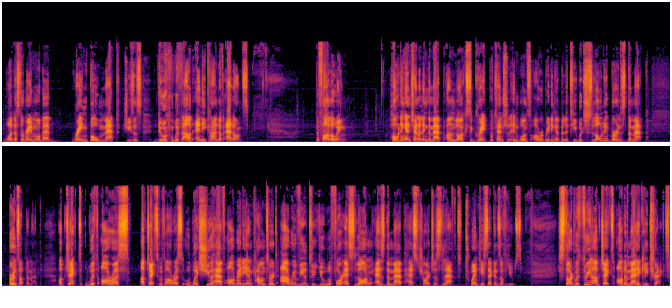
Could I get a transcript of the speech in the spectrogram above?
What does the rainbow map, rainbow map, Jesus, do without any kind of add-ons? The following. Holding and channeling the map unlocks great potential in one's aura breathing ability which slowly burns the map. Burns up the map. Object with auras Objects with auras, which you have already encountered, are revealed to you for as long as the map has charges left, 20 seconds of use. Start with 3 objects automatically tracked.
